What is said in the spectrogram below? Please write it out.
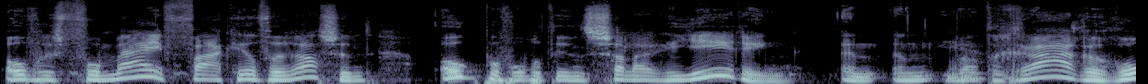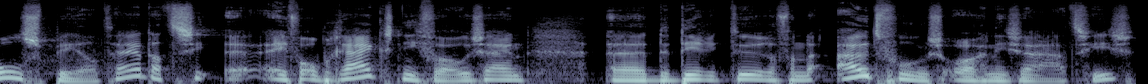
overigens voor mij vaak heel verrassend ook bijvoorbeeld in salariering een, een ja. wat rare rol speelt. Hè? Dat, uh, even op rijksniveau zijn uh, de directeuren van de uitvoeringsorganisaties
